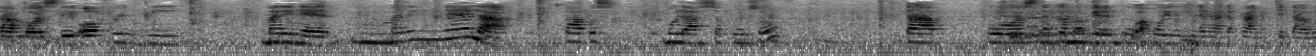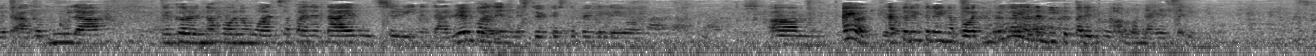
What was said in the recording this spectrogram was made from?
Tapos, they offered me Marinet, Marinela. Tapos, mula sa puso. Tapos, nagka-movie rin po ako yung hinahanap-hanap kita with Agamula. Nagkaroon ako ng Once Upon a Time with Serena Dalrymple and Mr. Christopher De Leon. Um, ayun, at tuloy-tuloy na po. At hanggang ngayon, nandito pa rin po ako dahil sa inyo. So,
